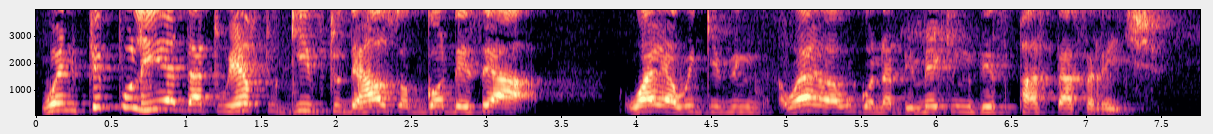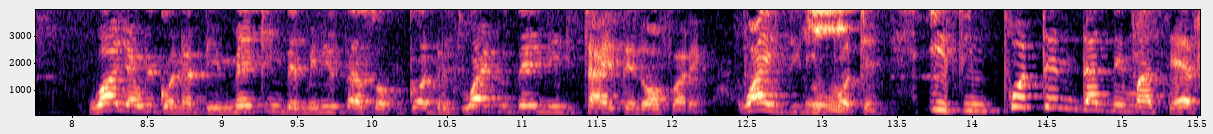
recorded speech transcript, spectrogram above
When people hear that we have to give to the house of God, they say, ah, why are we giving, why are we going to be making these pastors rich? Why are we going to be making the ministers of God rich? Why do they need tithe and offering? Why is it hmm. important? It's important that they must have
